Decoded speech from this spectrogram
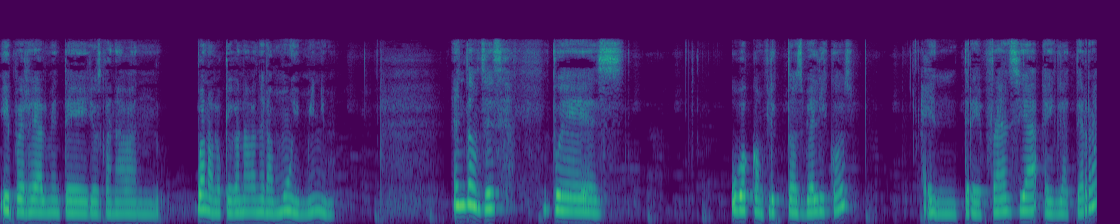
Y pues realmente ellos ganaban, bueno, lo que ganaban era muy mínimo. Entonces, pues hubo conflictos bélicos entre Francia e Inglaterra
